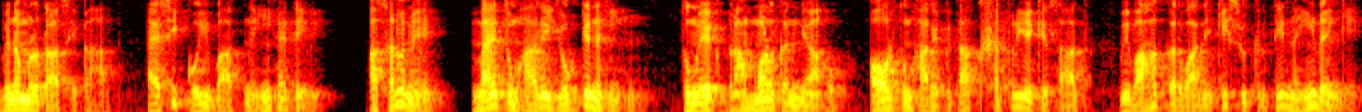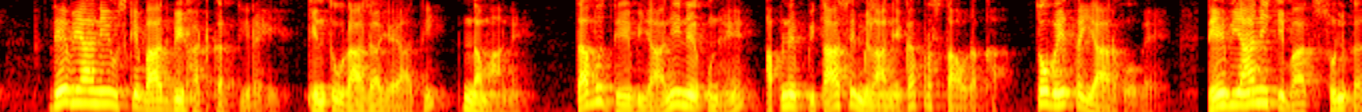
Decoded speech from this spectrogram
विनम्रता से कहा, ऐसी कोई बात नहीं है देवी। असल में मैं तुम्हारे योग्य नहीं हूँ। तुम एक ब्राह्मण कन्या हो और तुम्हारे पिता क्षत्रिय के साथ विवाह करवाने की स्वीकृति नहीं देंगे देवयानी उसके बाद भी हट करती रही। किंतु राजा ययाति न माने। तब देवयानी ने उन्हें अपने पिता से मिलाने का प्रस्ताव रखा। तो वे तैयार हो गए। देवयानी की बात सुनकर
